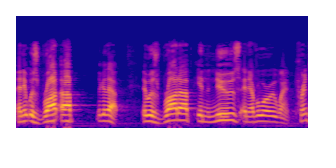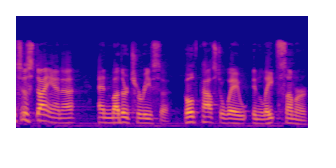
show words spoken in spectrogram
and it was brought up, look at that. It was brought up in the news and everywhere we went. Princess Diana and Mother Teresa. Both passed away in late summer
